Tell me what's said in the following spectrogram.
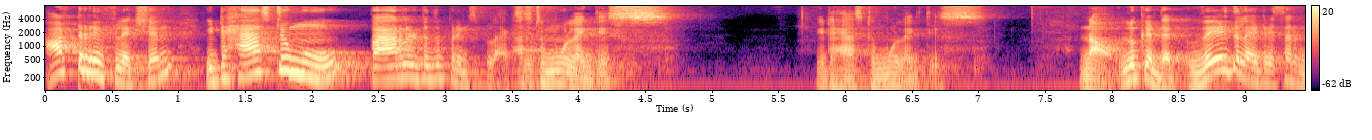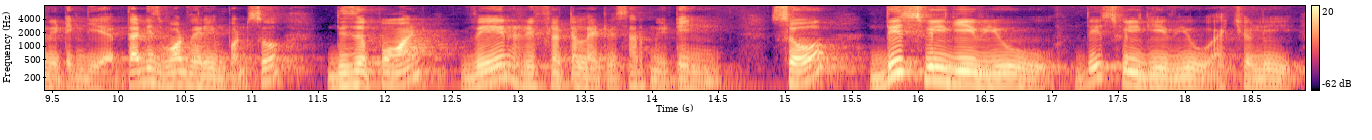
after reflection it has to move parallel to the principal axis. It has to move like this. It has to move like this. Now look at that where the light rays are meeting here that is what very important. So this is a point where reflected light rays are meeting. So this will give you this will give you actually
